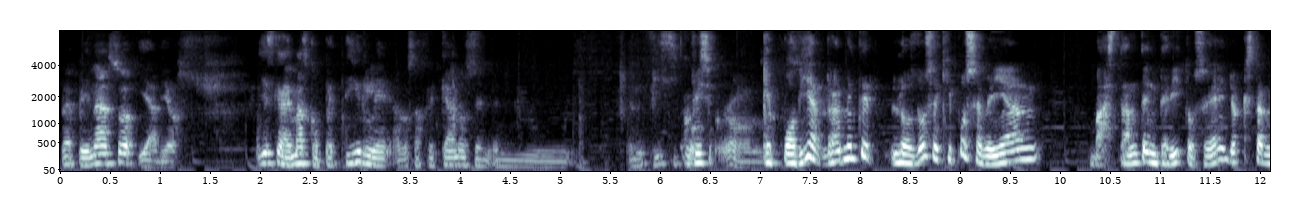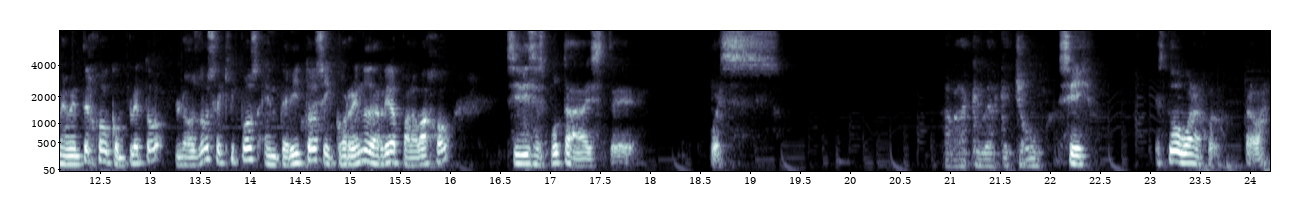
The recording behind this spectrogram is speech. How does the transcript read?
Pepinazo y adiós. Y es que además competirle a los africanos en, en, en físico. Físico. no, Que podían, realmente los dos equipos se veían bastante enteritos, ¿eh? Yo que me aventé el juego completo, los dos equipos enteritos y corriendo de arriba para abajo. Si dices, puta, este, pues Habrá que ver qué show. sí, estuvo bueno el juego, pero bueno.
